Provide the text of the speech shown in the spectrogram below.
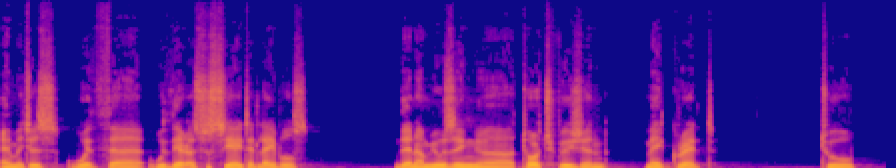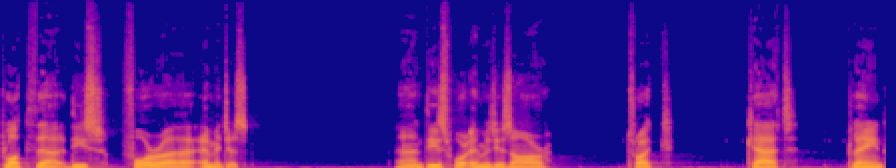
images with, uh, with their associated labels. Then I'm using uh, Torch Vision Make Grid to plot the, these four uh, images. And these four images are truck, cat, plane,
